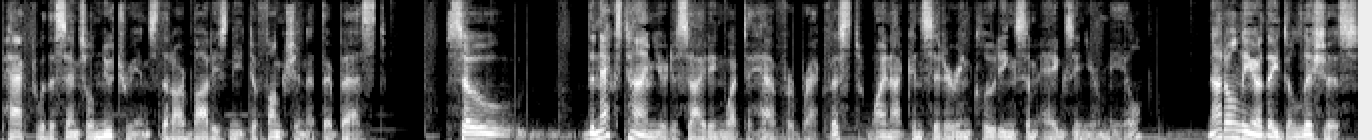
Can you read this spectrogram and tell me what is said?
packed with essential nutrients that our bodies need to function at their best. So, the next time you're deciding what to have for breakfast, why not consider including some eggs in your meal? Not only are they delicious,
